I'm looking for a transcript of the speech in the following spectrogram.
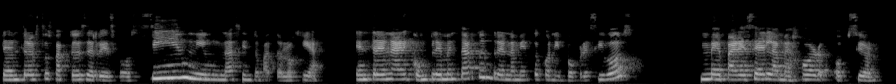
dentro de estos factores de riesgo sin ninguna sintomatología, entrenar y complementar tu entrenamiento con hipopresivos me parece la mejor opción.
